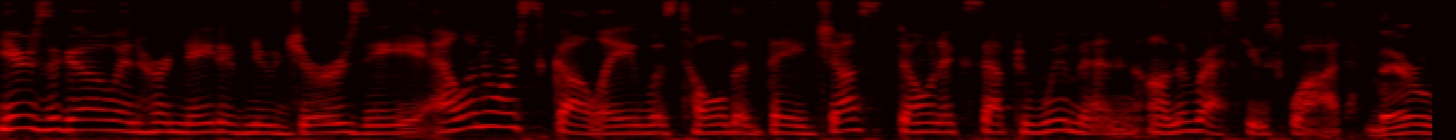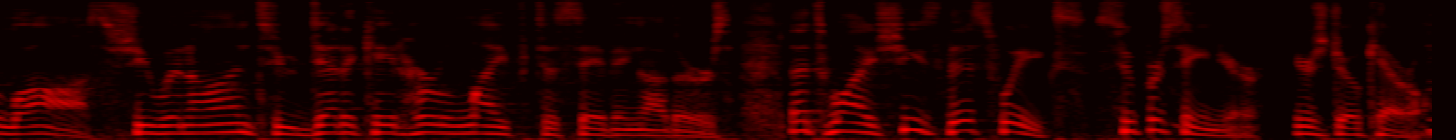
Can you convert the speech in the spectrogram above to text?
Years ago in her native New Jersey, Eleanor Scully was told that they just don't accept women on the rescue squad. Their loss. She went on to dedicate her life to saving others. That's why she's this week's Super Senior. Here's Joe Carroll.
